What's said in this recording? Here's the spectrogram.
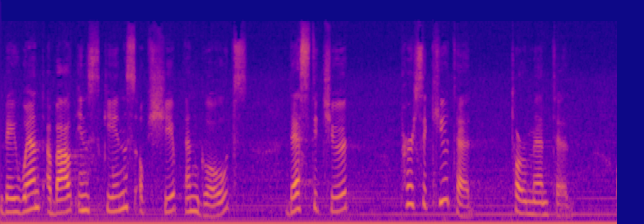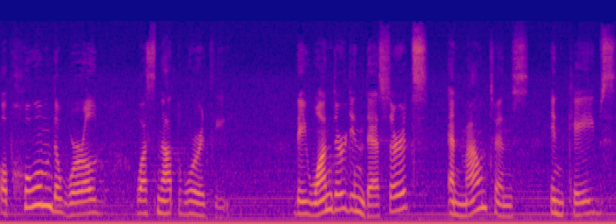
They went about in skins of sheep and goats, destitute, persecuted, tormented, of whom the world was not worthy. They wandered in deserts and mountains, in caves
